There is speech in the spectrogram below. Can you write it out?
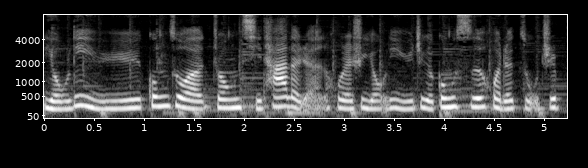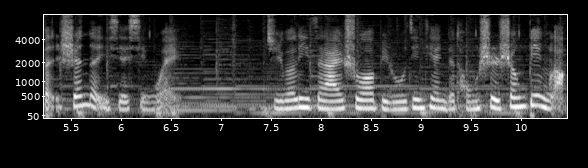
有利于工作中其他的人，或者是有利于这个公司或者组织本身的一些行为。举个例子来说，比如今天你的同事生病了，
